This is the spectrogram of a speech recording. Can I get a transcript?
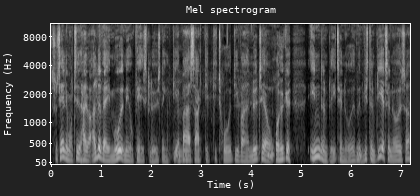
Socialdemokratiet har jo aldrig været imod en europæisk løsning. De har mm. bare sagt, at de troede, de var nødt til at rykke, inden den blev til noget. Men hvis den bliver til noget, så...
